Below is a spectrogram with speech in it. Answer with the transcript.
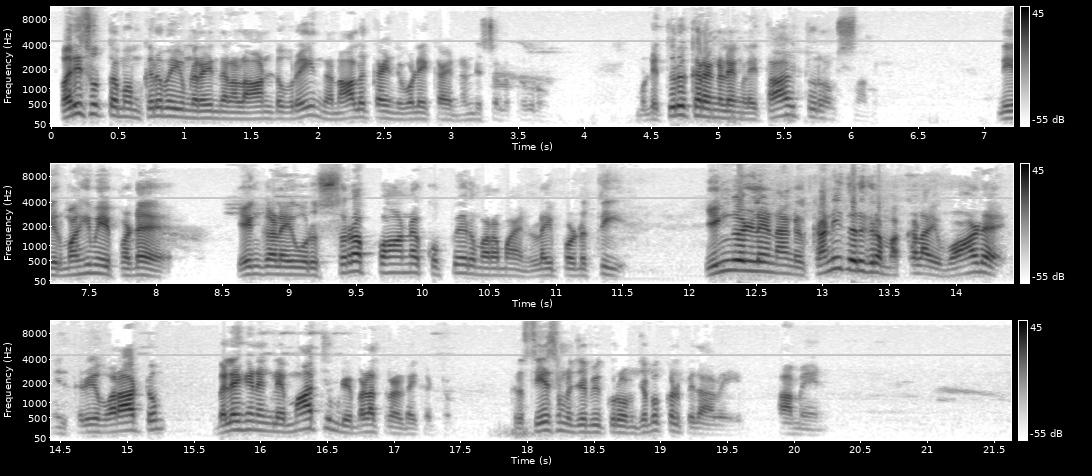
பரிசுத்தமும் கிருபையும் நிறைந்த நாள் உரை இந்த நாளுக்காய் இந்த விளைக்காய் நன்றி செலுத்துகிறோம். உடைய திருக்கரங்கள் எங்களை தாழ்த்துறோம் சாமி. நீர் மகிமைப்பட எங்களை ஒரு சிறப்பான கொப்பேறு மரமாய் நிலைப்படுத்தி எங்களில் நாங்கள் கனி தருகிற மக்களாய் வாழ நீர் கிரிய வராட்டும் விலகினங்களை மாற்றி உடைய பலத்தில் அடைக்கட்டும். கிறிஸ்தியேசம் ஜெபிக்கிறோம். ஜெபக்குள் பிதாவே. ஆமேன்.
